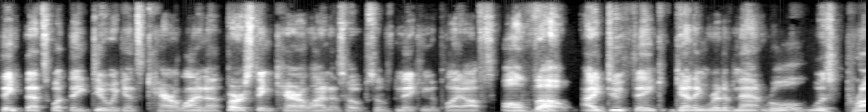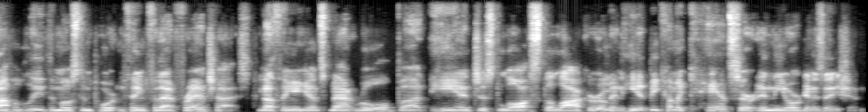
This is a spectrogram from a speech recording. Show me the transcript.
think that's what they do against Carolina, bursting Carolina's hopes of making the playoffs. Although I do think getting rid of Matt Rhule was probably the most important thing for that franchise. Nothing against Matt Rhule, but he had just lost the locker room and he had become a cancer in the organization.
